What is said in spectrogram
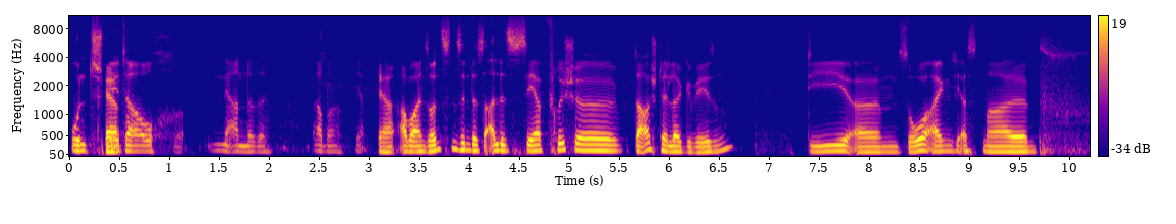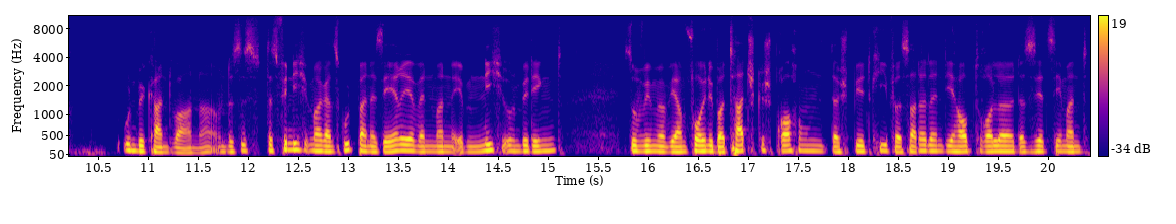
Und später auch eine andere. Aber ja. Ja, aber ansonsten sind das alles sehr frische Darsteller gewesen, die ähm, so eigentlich erstmal pff, unbekannt waren. Ne? Und das ist, das finde ich immer ganz gut bei einer Serie, wenn man eben nicht unbedingt, so wie wir, wir haben vorhin über Touch gesprochen, da spielt Kiefer Sutherland die Hauptrolle. Das ist jetzt jemand,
